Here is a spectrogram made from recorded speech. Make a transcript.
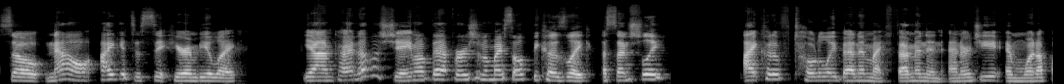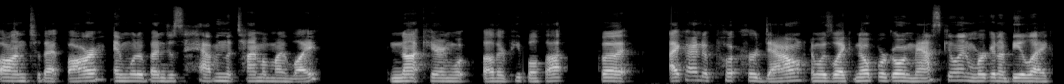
So now I get to sit here and be like, yeah, I'm kind of ashamed of that version of myself because, like, essentially, I could have totally been in my feminine energy and went up onto that bar and would have been just having the time of my life, not caring what other people thought. But I kind of put her down and was like, nope, we're going masculine. We're going to be like,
